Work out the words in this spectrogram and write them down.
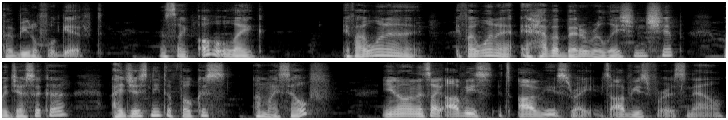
the beautiful gift. It's like, oh, like if I want to if I want to have a better relationship with Jessica, I just need to focus on myself. You know, and it's like obvious, it's obvious, right? It's obvious for us now.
